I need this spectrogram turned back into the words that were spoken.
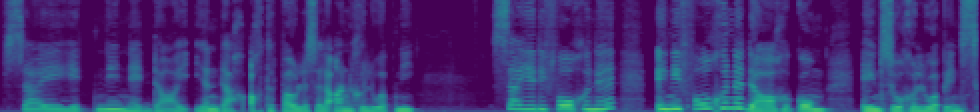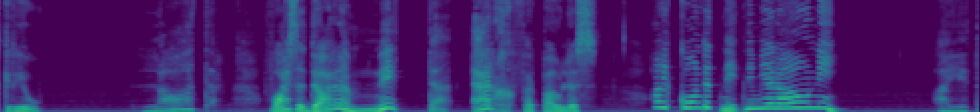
Sy het nie net daai eendag agter Paulus hulle aangeloop nie. Sy het die volgende en die volgende dae gekom en so geloop en skreeu. Later was dit darm net te erg vir Paulus. Hy kon dit net nie meer hou nie. Hy het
